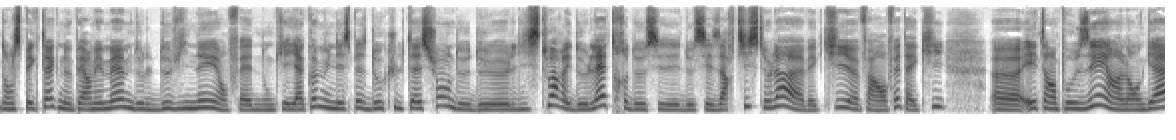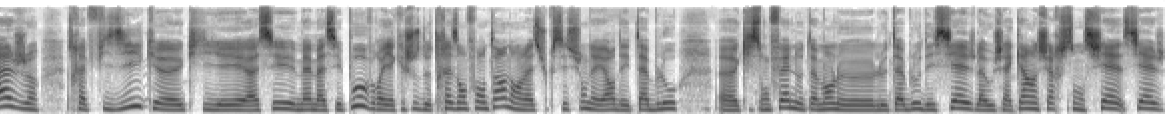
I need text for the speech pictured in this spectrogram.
dans le spectacle ne permet même de le deviner en fait. Donc il y a comme une espèce d'occultation de, de l'histoire et de l'être de ces, de ces artistes-là, avec qui, enfin en fait, à qui euh, est imposé un langage très physique euh, qui est assez, même assez pauvre. Il y a quelque chose de très enfantin dans la succession d'ailleurs des tableaux euh, qui sont faits, notamment le, le, tableau des sièges, là où chacun cherche son siège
